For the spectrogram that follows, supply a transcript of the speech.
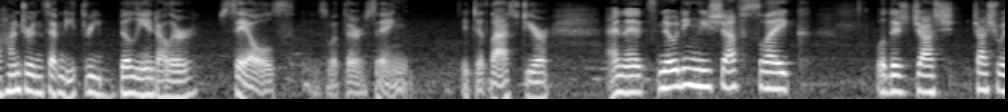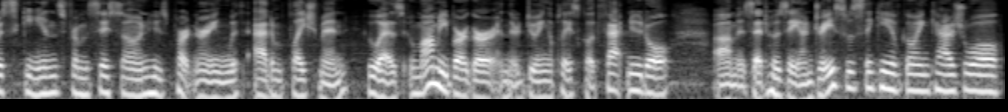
$173 billion sales, is what they're saying it did last year. And it's noting these chefs like well, there's Josh Joshua Skenes from Saison who's partnering with Adam Fleischman, who has Umami Burger, and they're doing a place called Fat Noodle. Um, it said Jose Andres was thinking of going casual.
